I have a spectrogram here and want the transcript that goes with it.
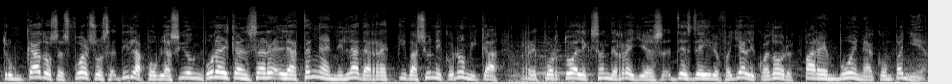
truncados esfuerzos de la población por alcanzar la tan anhelada reactivación económica, reportó Alexander Reyes desde Irfayal, Ecuador, para En Buena Compañía.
